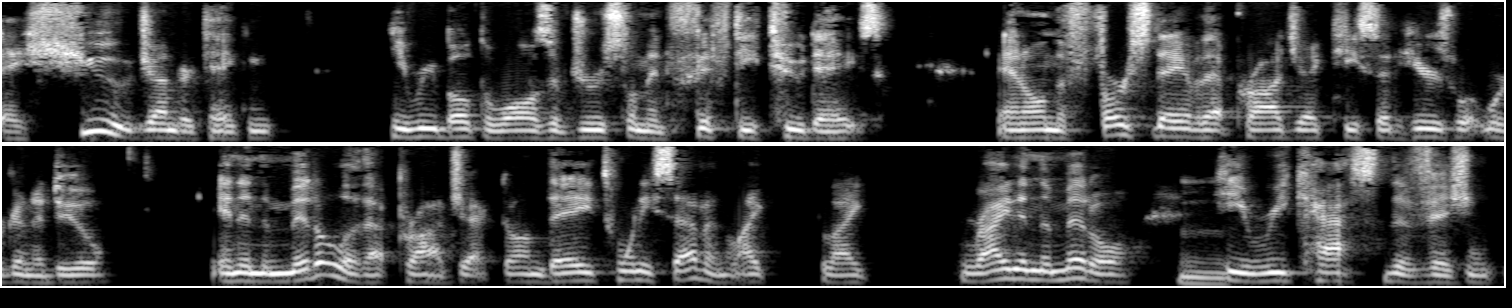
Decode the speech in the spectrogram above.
a huge undertaking. He rebuilt the walls of Jerusalem in 52 days. And on the first day of that project, he said, here's what we're going to do. And in the middle of that project on day 27, like, like right in the middle, hmm. he recast the vision.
